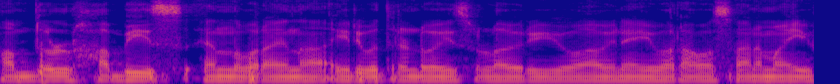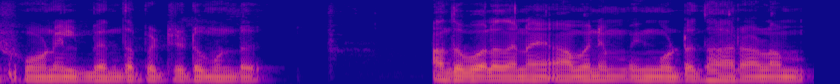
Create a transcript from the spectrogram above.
അബ്ദുൾ ഹബീസ് എന്ന് പറയുന്ന ഇരുപത്തിരണ്ട് വയസ്സുള്ള ഒരു യുവാവിനെ ഇവർ അവസാനമായി ഫോണിൽ ബന്ധപ്പെട്ടിട്ടുമുണ്ട്. അതുപോലെ തന്നെ അവനും ഇങ്ങോട്ട് ധാരാളം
